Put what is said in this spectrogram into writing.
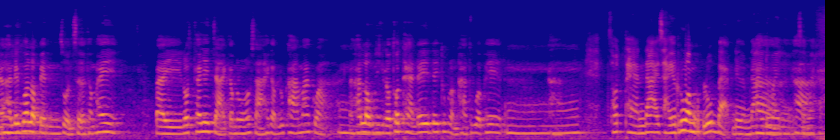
นะคะอืมเรียกว่าเราเป็นส่วนเสริมทำให้ไปลดค่าใช้จ่ายการบำรุงรักษาให้กับลูกค้ามากกว่าอืมนะคะเราจริงๆเราทดแทนได้ได้ทุกหลังคาทุกประเภทอืมค่ะทดแทนได้ใช้ร่วมกับรูปแบบเดิมได้อ่าด้วยเลยค่ะใช่ไหมคะ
